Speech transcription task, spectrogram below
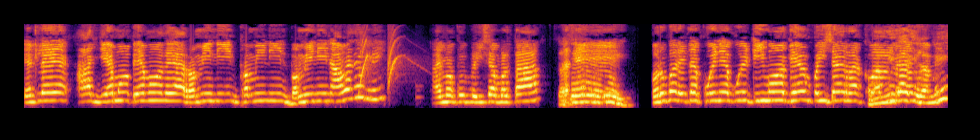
એટલે આ ગેમો બેમો છે આ રમીની ને ફમીની ને ભમીની ને આવે છે કે આમાં કોઈ પૈસા મળતા બરોબર એટલે કોઈને કોઈ ટીમો ગેમ પૈસા રાખવા રમી રમી?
